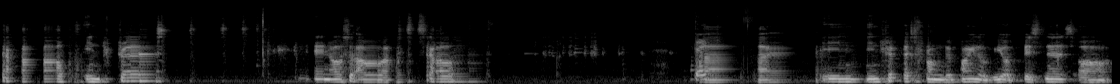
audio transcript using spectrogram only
self-interest and also our self uh, in interest from the point of view of business or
